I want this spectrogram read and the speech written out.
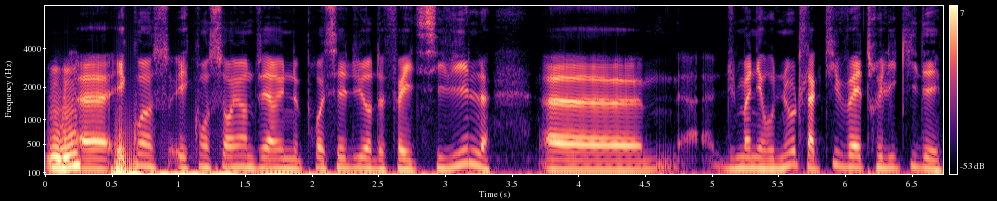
mhm. euh, et qu'on s'oriente vers une procédure de faillite civile, d'une manière ou d'une autre, l'actif va être liquidé.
